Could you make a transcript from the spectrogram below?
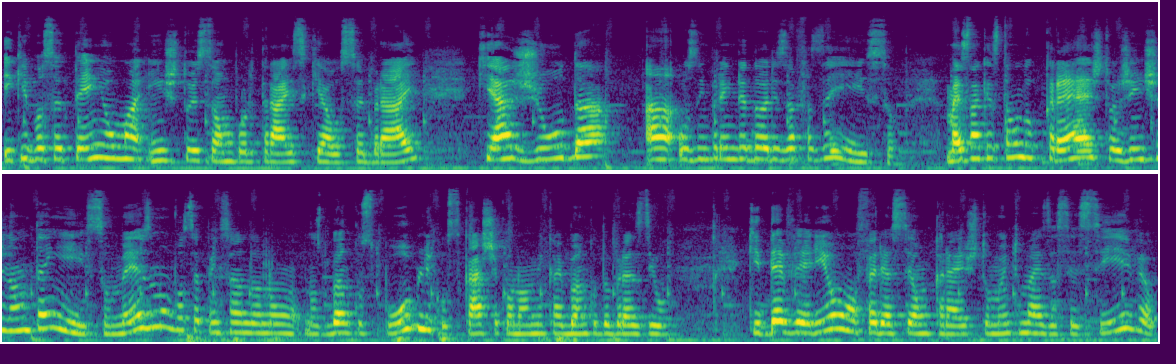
E que você tem uma instituição por trás, que é o Sebrae, que ajuda a, os empreendedores a fazer isso. Mas na questão do crédito, a gente não tem isso. Mesmo você pensando no, nos bancos públicos, Caixa Econômica e Banco do Brasil, que deveriam oferecer um crédito muito mais acessível,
